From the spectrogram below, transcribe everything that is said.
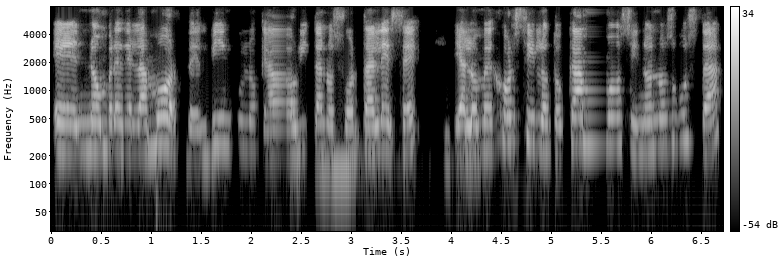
en nombre del amor, del vínculo que ahorita nos fortalece y a lo mejor si lo tocamos y no nos gusta,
